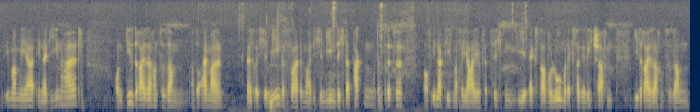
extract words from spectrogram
und immer mehr Energieinhalt. Und diese drei Sachen zusammen, also einmal bessere Chemie, das zweite Mal die Chemien dichter packen und das dritte auf Inaktivmaterialien verzichten, die extra Volumen und extra Gewicht schaffen. Die drei Sachen zusammen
